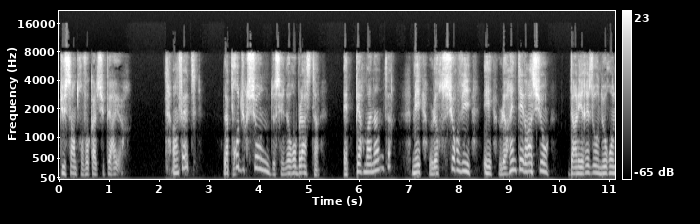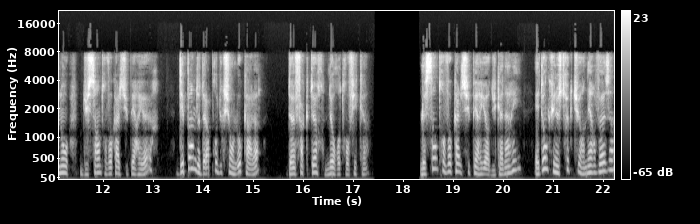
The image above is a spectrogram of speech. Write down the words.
du centre vocal supérieur. En fait, la production de ces neuroblastes est permanente, mais leur survie et leur intégration dans les réseaux neuronaux du centre vocal supérieur dépendent de la production locale d'un facteur neurotrophique. Le centre vocal supérieur du canari est donc une structure nerveuse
